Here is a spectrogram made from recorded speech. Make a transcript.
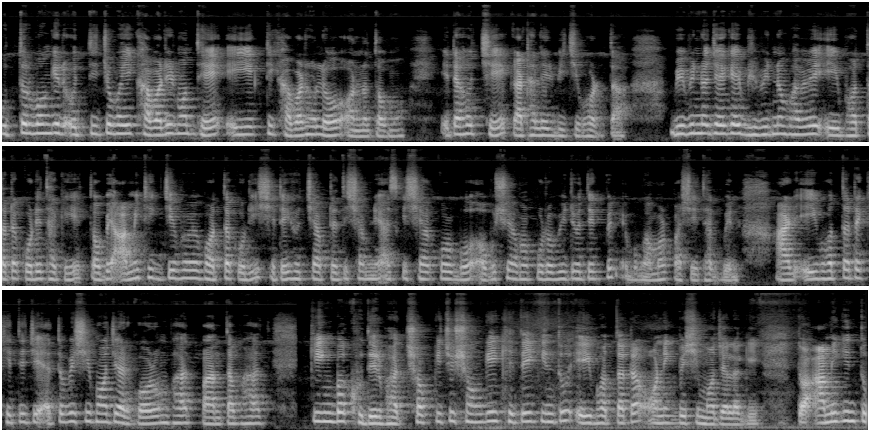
উত্তরবঙ্গের ঐতিহ্যবাহী খাবারের মধ্যে এই একটি খাবার হলো অন্যতম। এটা হচ্ছে কাঁঠালের বিচি ভর্তা। বিভিন্ন জায়গায় বিভিন্নভাবে এই ভর্তাটা করে থাকে। তবে আমি ঠিক যেভাবে ভর্তা করি, সেটাই হচ্ছে আপনাদের সামনে আজকে শেয়ার করব। অবশ্যই আমার পুরো ভিডিও দেখবেন এবং আমার পাশেই থাকবেন। আর এই ভর্তাটা খেতে যে এত বেশি মজার, গরম ভাত, পান্তা ভাত কিংবা খুদের ভাত সব কিছুর সঙ্গেই খেতেই কিন্তু এই ভর্তাটা অনেক বেশি মজা লাগে। তো আমি কিন্তু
